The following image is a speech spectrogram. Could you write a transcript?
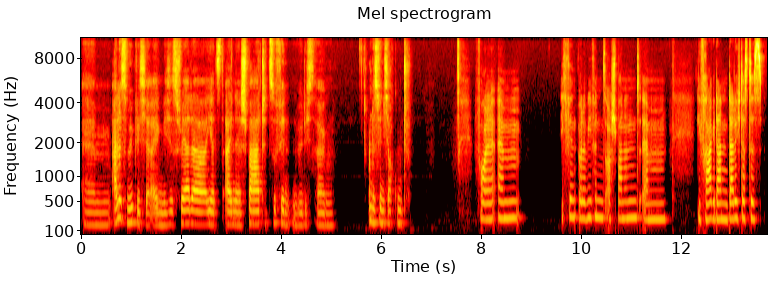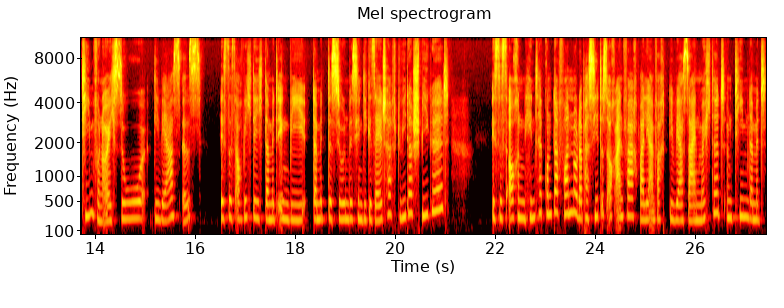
ähm, alles Mögliche eigentlich. Es ist schwer, da jetzt eine Sparte zu finden, würde ich sagen. Und das finde ich auch gut. Voll. Ähm, ich finde, oder wir finden es auch spannend, ähm, die Frage dann, dadurch, dass das Team von euch so divers ist, ist es auch wichtig, damit irgendwie, damit das so ein bisschen die Gesellschaft widerspiegelt? Ist es auch ein Hintergrund davon oder passiert es auch einfach, weil ihr einfach divers sein möchtet im Team, damit,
